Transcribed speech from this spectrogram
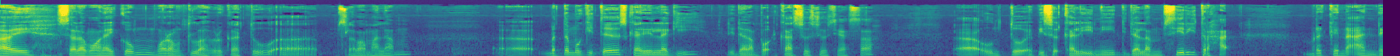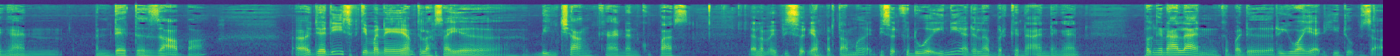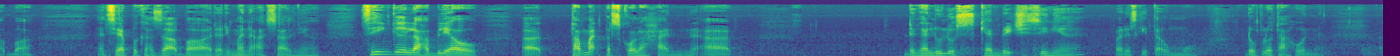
Hai, Assalamualaikum warahmatullahi wabarakatuh. Uh, Selamat malam. Uh, Bertemu kita sekali lagi Di dalam podcast Sosio Siasah uh, Untuk episod kali ini Di dalam siri terhad Berkenaan dengan Pendeta Zaba. Uh, Jadi seperti mana yang telah saya Bincangkan dan kupas Dalam episod yang pertama Episod kedua ini adalah berkenaan dengan Pengenalan kepada riwayat hidup Zaba dan siapakah Zaba dari mana asalnya. Sehinggalah beliau uh, tamat persekolahan uh, dengan lulus Cambridge senior eh, pada sekitar umur 20 tahun.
